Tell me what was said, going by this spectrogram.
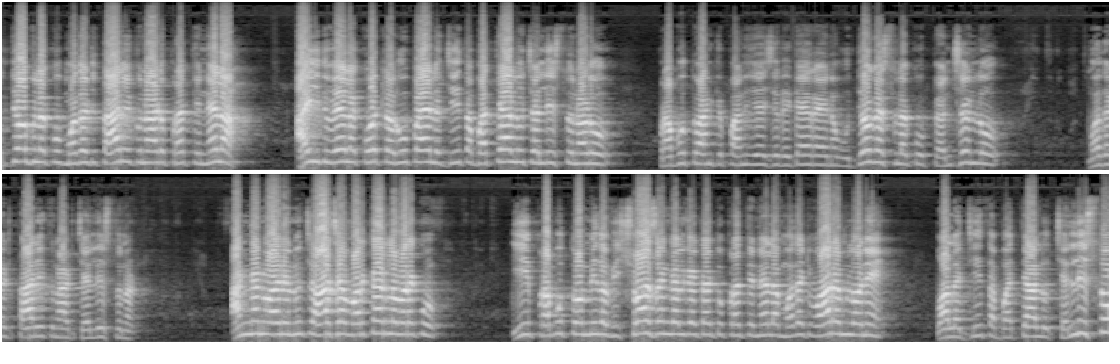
ఉద్యోగులకు మొదటి తారీఖు నాడు ప్రతి నెల ఐదు వేల కోట్ల రూపాయల జీత భత్యాలు చెల్లిస్తున్నాడు. ప్రభుత్వానికి పనిచేసి రిటైర్ అయిన ఉద్యోగస్తులకు పెన్షన్లు మొదటి తారీఖు నాడు చెల్లిస్తున్నాడు. అంగన్వాడీ నుంచి ఆశా వర్కర్ల వరకు ఈ ప్రభుత్వం మీద విశ్వాసం కలిగేటట్టు ప్రతి నెల మొదటి వారంలోనే వాళ్ళ జీత భత్యాలు చెల్లిస్తూ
